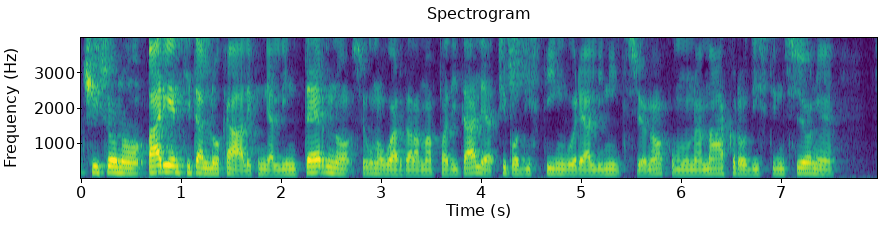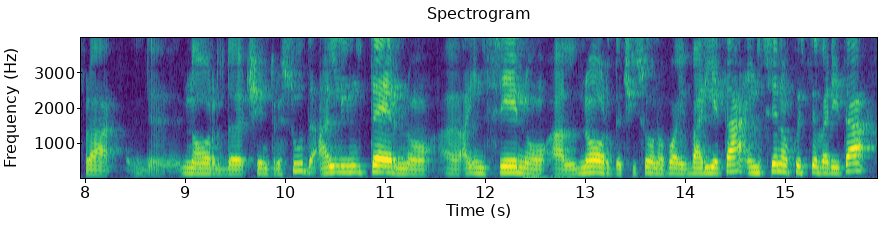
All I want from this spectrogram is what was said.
ci sono varie entità locali, quindi all'interno, se uno guarda la mappa d'Italia, si può distinguere all'inizio no? come una macro distinzione fra eh, nord, centro e sud. All'interno, eh, in seno al nord, ci sono poi varietà e in seno a queste varietà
